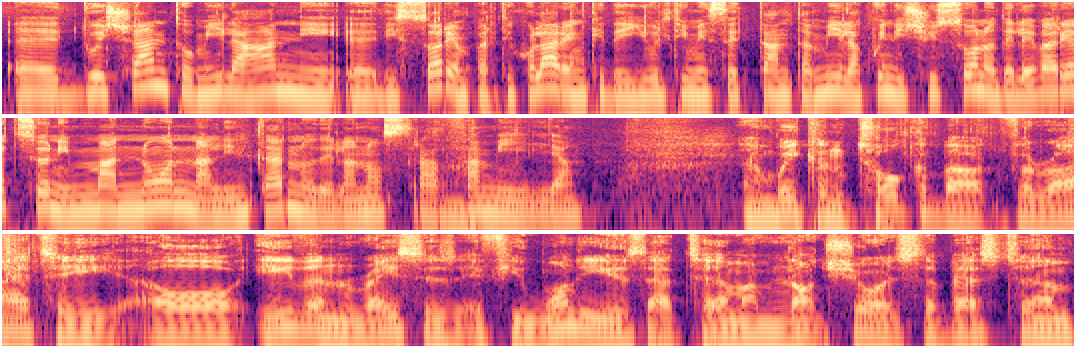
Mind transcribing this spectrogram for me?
eh, 200.000 anni eh, di storia, in particolare anche degli ultimi 70.000, quindi ci sono delle variazioni, ma non all'interno della nostra mm. famiglia. And we can talk about variety or even races, if you want to use that term. I'm not sure it's the best term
